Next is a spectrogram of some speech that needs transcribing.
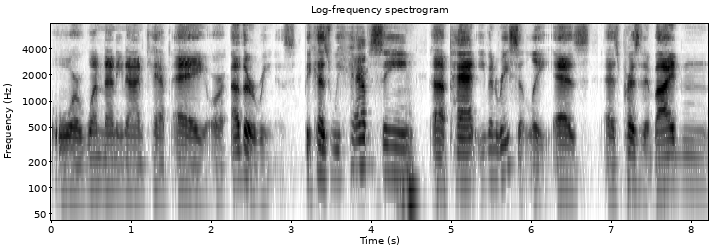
or 199 cap A or other arenas because we have seen uh, Pat even recently as as President Biden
